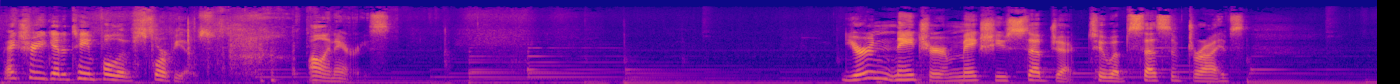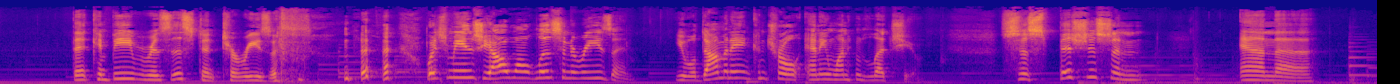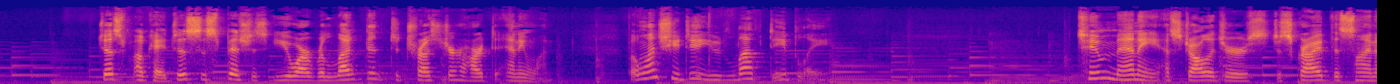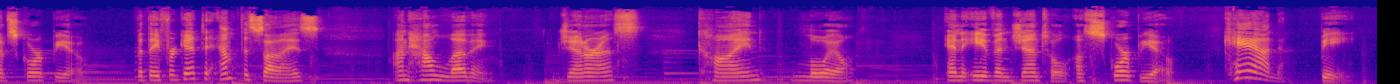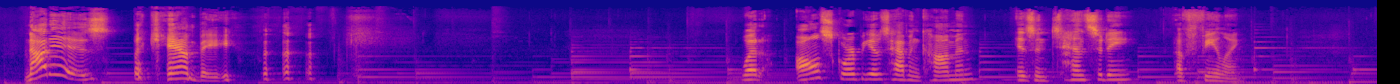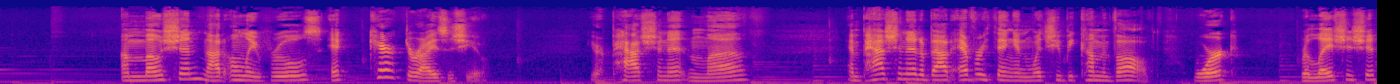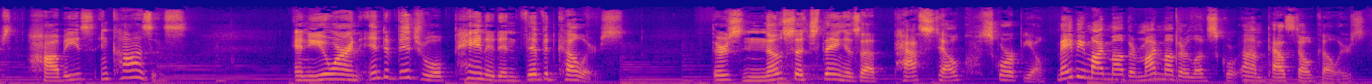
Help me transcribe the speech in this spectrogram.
make sure you get a team full of Scorpios, all in Aries. Your nature makes you subject to obsessive drives that can be resistant to reason. which means y'all won't listen to reason. You will dominate and control anyone who lets you. Suspicious and and uh, just okay, just suspicious. You are reluctant to trust your heart to anyone, but once you do, you love deeply. Too many astrologers describe the sign of Scorpio, but they forget to emphasize on how loving, generous, kind, loyal, and even gentle a Scorpio can be. Not is, but can be. what all Scorpios have in common is intensity of feeling. Emotion not only rules, it characterizes you. You're passionate in love, and passionate about everything in which you become involved work, relationships, hobbies, and causes. And you are an individual painted in vivid colors. There's no such thing as a pastel Scorpio. Maybe my mother. My mother loves um, pastel colors.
